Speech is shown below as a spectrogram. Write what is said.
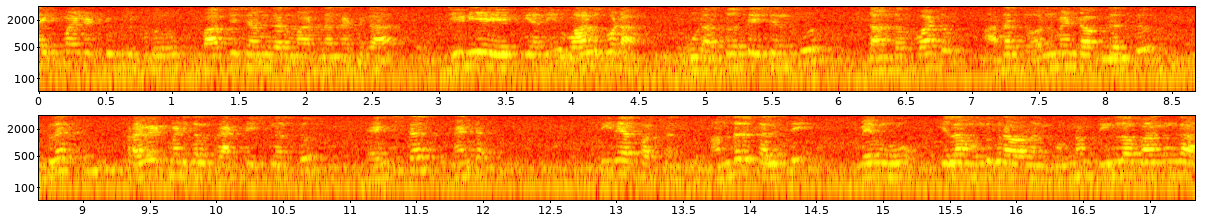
లైక్ మైండెడ్ పీపుల్ ఇప్పుడు బాబ్జీ శ్యామ్ గారు మాట్లాడినట్టుగా జీడీఏ ఏపీ అని వాళ్ళు కూడా మూడు అసోసియేషన్స్ దాంతోపాటు other government doctors plus private medical practitioners youngsters and senior persons అందరూ కలిసి మేము ఇలా ముందుకు రావాలనుకుంటున్నాం. దీనిలో భాగంగా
